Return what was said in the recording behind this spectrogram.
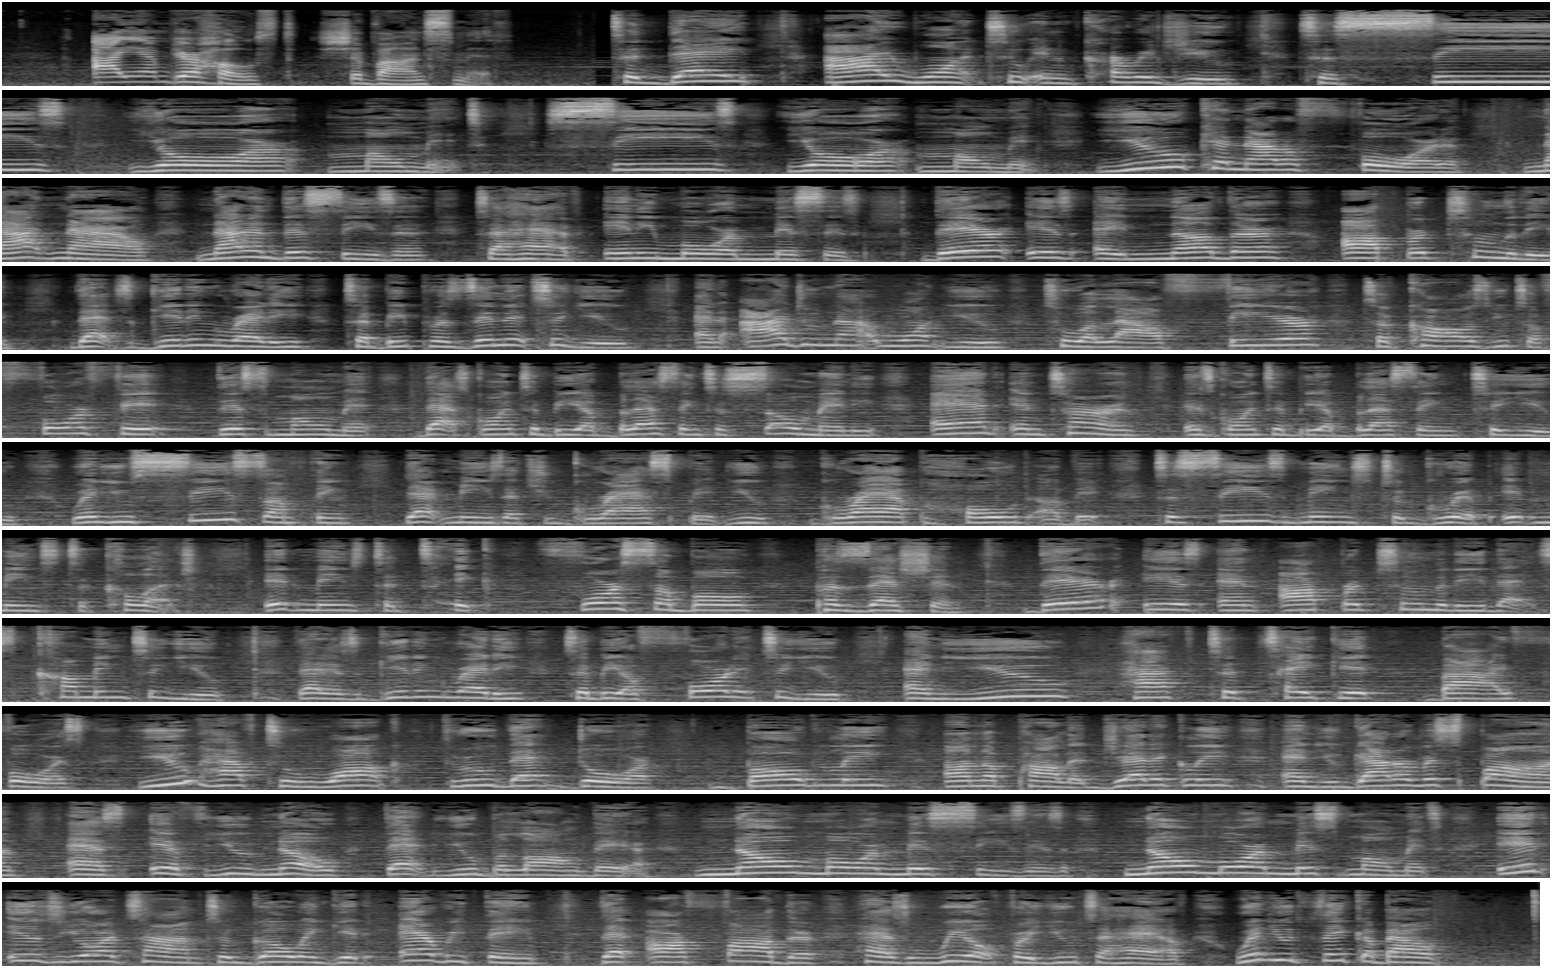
I am your host, Siobhan Smith. Today, I want to encourage you to seize your moment. Seize your moment. You cannot afford, not now, not in this season, to have any more misses. There is another opportunity that's getting ready to be presented to you. And I do not want you to allow fear to cause you to forfeit this moment that's going to be a blessing to so many and in turn is going to be a blessing to you. When you see something, that means that you grasp it, you grab hold of it. To seize means to grip, it means to clutch, it means to take forcible possession. There is an opportunity that's coming to you that is getting ready to be afforded to you, and you have to take it by force. You have to walk through that door boldly, unapologetically, and you got to respond as if you know that you belong there. No more missed seasons, no more missed moments. It is your time to go and get everything that our Father has willed for you to have. When you think about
